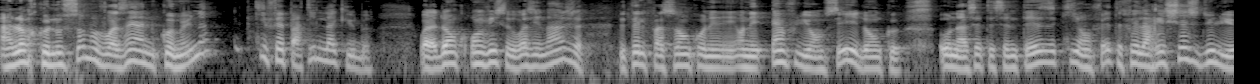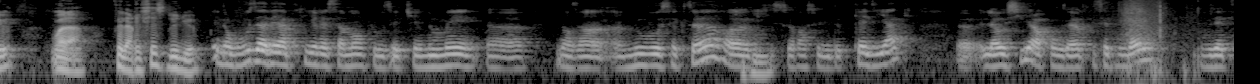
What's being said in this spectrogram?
alors que nous sommes voisins à une commune qui fait partie de la Cube. Voilà, donc on vit ce voisinage de telle façon qu'on est, on est influencé, et donc on a cette synthèse qui en fait fait la richesse du lieu. Voilà, fait la richesse du lieu. Et donc vous avez appris récemment que vous étiez nommé euh, dans un, un, nouveau secteur euh, mmh. qui sera celui de Cadillac. là aussi, alors quand vous avez appris cette nouvelle, vous êtes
